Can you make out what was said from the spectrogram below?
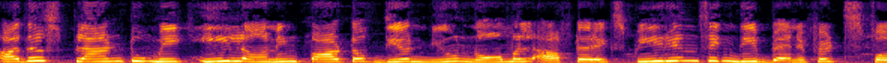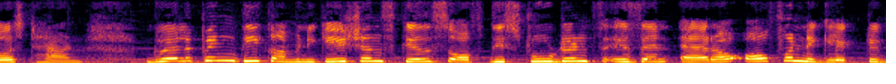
others plan to make e-learning part of their new normal after experiencing the benefits firsthand. Developing the communication skills of the students is an era often neglected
